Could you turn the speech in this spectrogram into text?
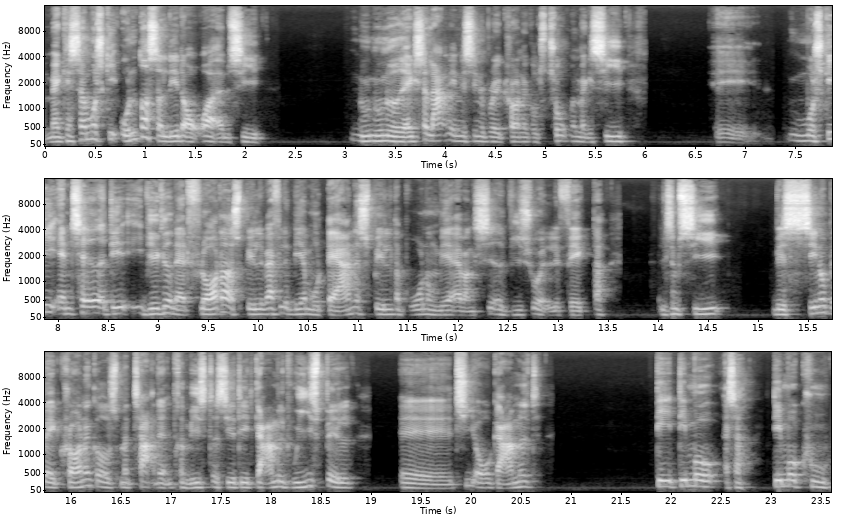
man kan så måske undre sig lidt over at sige, nu, nu nåede jeg ikke så langt ind i Xenoblade Chronicles 2, men man kan sige, øh, måske antaget, at det i virkeligheden er et flottere spil, i hvert fald et mere moderne spil, der bruger nogle mere avancerede visuelle effekter. Ligesom sige, hvis Xenoblade Chronicles, man tager den præmis, der siger, at det er et gammelt Wii-spil, øh, 10 år gammelt, det, det, må, altså, det må kunne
